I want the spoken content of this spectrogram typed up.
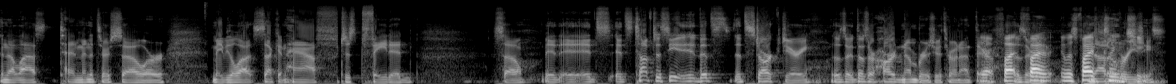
in that last ten minutes or so, or maybe the last second half, just faded So it, it, it's it's tough to see. That's that's stark, Jerry. Those are those are hard numbers you're throwing out there. Yeah, five, five. It was five clean over easy. sheets.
